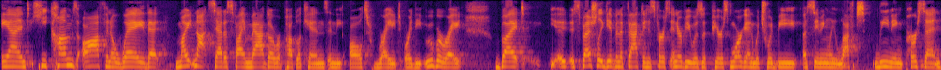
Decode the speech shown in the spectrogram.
And he comes off in a way that might not satisfy MAGA Republicans in the alt right or the uber right, but especially given the fact that his first interview was with Piers Morgan, which would be a seemingly left leaning person,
